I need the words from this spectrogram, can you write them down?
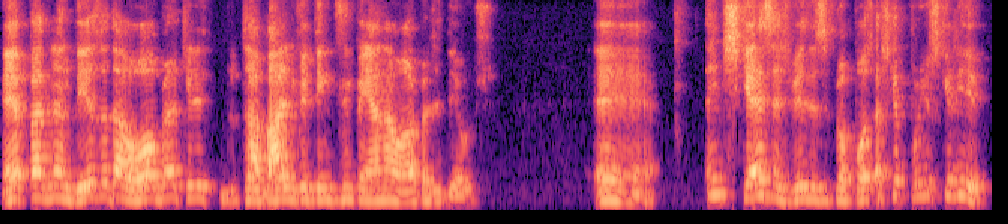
é para a grandeza da obra, que ele, do trabalho que ele tem que desempenhar na obra de Deus. É, a gente esquece às vezes esse propósito. Acho que é por isso que ele,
